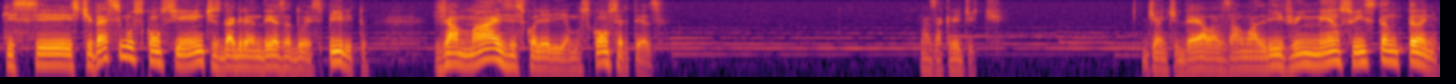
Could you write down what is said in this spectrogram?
que, se estivéssemos conscientes da grandeza do Espírito, jamais escolheríamos, com certeza. Mas acredite, diante delas há um alívio imenso e instantâneo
